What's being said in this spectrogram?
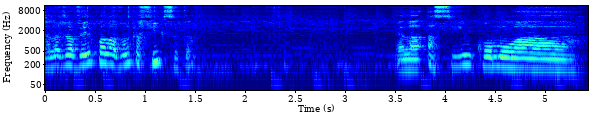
Ela já veio com a alavanca fixa, tá? Ela, assim como a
